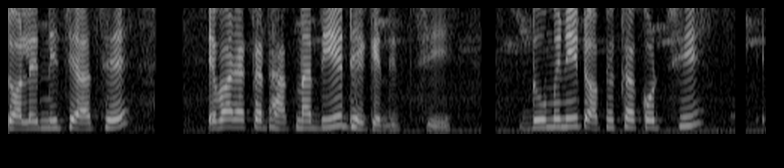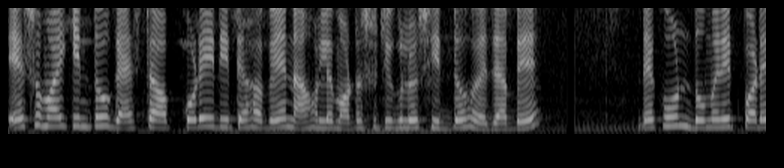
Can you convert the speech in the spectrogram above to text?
জলের নিচে আছে। এবার একটা ঢাকনা দিয়ে ঢেকে দিচ্ছি। দু মিনিট অপেক্ষা করছি। এ সময় কিন্তু গ্যাসটা অফ করেই দিতে হবে, না হলে মটরশুঁটিগুলো সিদ্ধ হয়ে যাবে। দেখুন, দু মিনিট পরে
